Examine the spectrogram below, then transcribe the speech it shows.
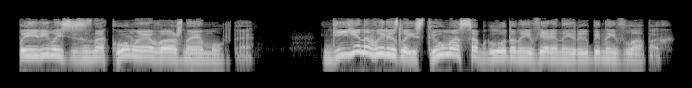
появилась знакомая важная морда. Гиена вылезла из трюма с обглоданной вяленой рыбиной в лапах.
